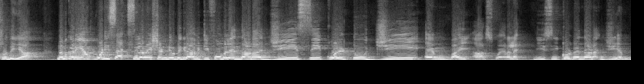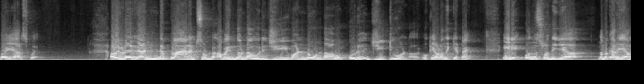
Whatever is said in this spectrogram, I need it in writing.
ശ്രദ്ധിക്കുക നമുക്കറിയാം what is acceleration due to gravity formula എന്താണ്? G equal to G M by R square അല്ലെ? ജി ഈക്വൽ ടു എന്താണ്? G M by R square അപ്പൊ ഇവിടെ രണ്ട് പ്ലാനറ്റ്സ് ഉണ്ട്. അപ്പൊ എന്തുണ്ടാവും? ഒരു ജി വണ്ണും ഉണ്ടാവും ഒരു ജി ടു ഉണ്ടാവും. ഓക്കെ അവിടെ നിൽക്കട്ടെ. ഇനി ഒന്ന് ശ്രദ്ധിക്കുക നമുക്കറിയാം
